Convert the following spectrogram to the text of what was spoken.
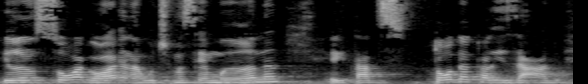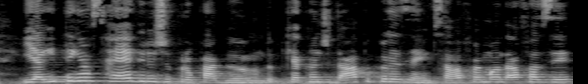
e lançou agora na última semana. Ele está todo atualizado. E aí tem as regras de propaganda, porque a candidata, por exemplo, se ela for mandar fazer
